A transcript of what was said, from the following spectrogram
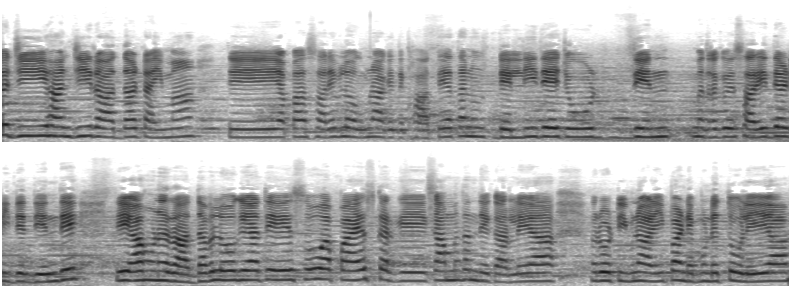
ਹੈਲੋ ਜੀ, ਹਾਂਜੀ, ਰਾਤ ਦਾ ਟਾਈਮ ਆ ਤੇ ਆਪਾਂ ਸਾਰੇ ਵਲੌਗ ਬਣਾ ਕੇ ਦਿਖਾਤੇ ਆ ਤੁਹਾਨੂੰ ਡੇਲੀ ਦੇ ਜੋ ਦਿਨ, ਮਤਲਬ ਕਿ ਸਾਰੀ ਦਿਹਾੜੀ ਦੇ ਦਿਨ ਦੇ। ਤੇ ਆ ਹੁਣ ਰਾਤ ਦਾ ਵਲੌਗ ਆ ਤੇ ਸੋ ਆਪਾਂ ਇਸ ਕਰਕੇ ਕੰਮ ਧੰਦੇ ਕਰ ਲਿਆ ਰੋਟੀ ਬਣਾ ਲਈ, ਭਾਂਡੇ ਭੁੰਡੇ ਧੋਲੇ ਆ।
